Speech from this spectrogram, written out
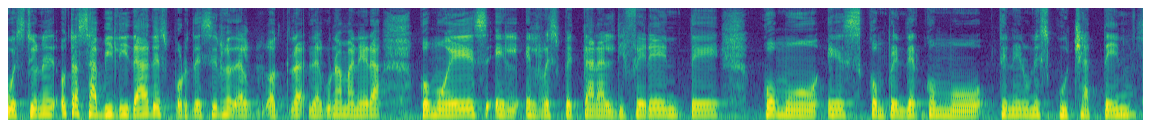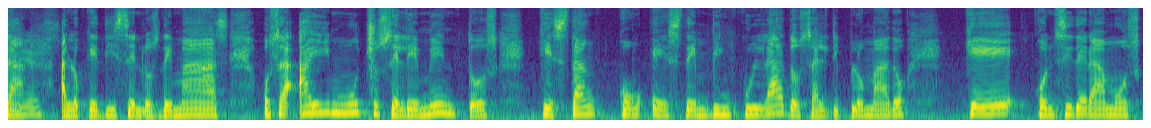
cuestiones, otras habilidades, por decirlo de, de alguna manera, como es el, respetar al diferente, como es comprender cómo tener una escucha atenta a lo que dicen los demás. O sea, hay muchos elementos que están con, este, vinculados al diplomado que consideramos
